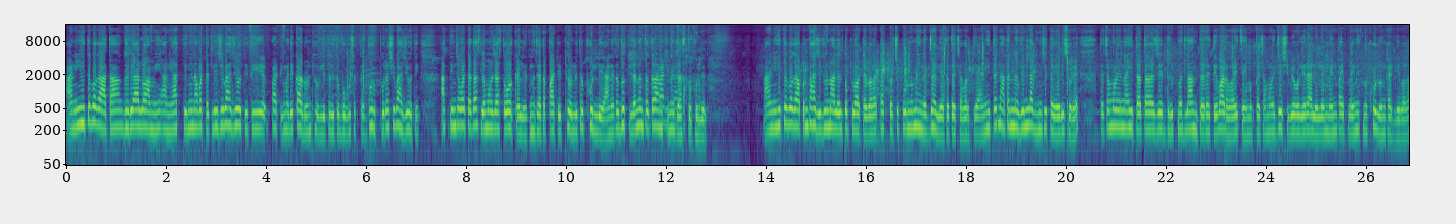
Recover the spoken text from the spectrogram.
आणि इथं बघा आता घरी आलो आम्ही आणि आत्तीने ना वट्यातली जी भाजी होती ती पाठीमध्ये काढून ठेवली तर इथं बघू शकता भरपूर अशी भाजी होती. आत्तींच्या वट्यात असल्यामुळे जास्त ओळखायला येत नव्हती. आता पाठीत ठेवली तर फुलली आणि आता धुतल्यानंतर तर आणखीनच जास्त फुलेल. आणि इथं बघा आपण भाजी घेऊन आलेलो तो प्लॉट आहे बघा. ट्रॅक्टरची पूर्ण मेहनत झाली आता त्याच्यावरती. आणि इथं ना आता नवीन लागणीची तयारी सुरू आहे. त्याच्यामुळे ना इथं आता जे ड्रिपमधलं अंतर आहे ते वाढवायचं आहे मग त्याच्यामुळे जेसीबी वगैरे आलेलं आहे. मेन पाईपलाईन इथनं खोलून काढली बघा.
